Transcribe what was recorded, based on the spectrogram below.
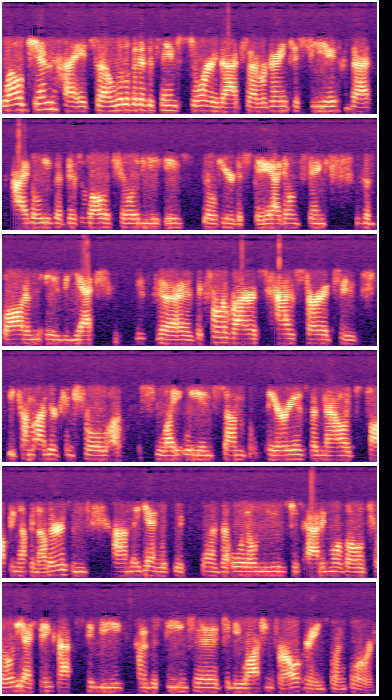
Well, Jim, it's a little bit of the same story that uh, we're going to see that I believe that this volatility is still here to stay. I don't think the bottom is yet. The, the coronavirus has started to become under control slightly in some areas, but now it's popping up in others. And um, again, with, with uh, the oil news just adding more volatility, I think that's going to be kind of the theme to, to be watching for all grains going forward.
